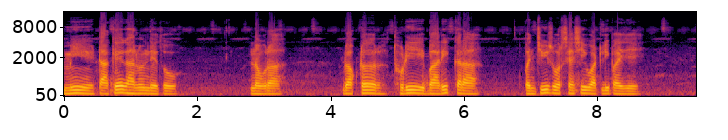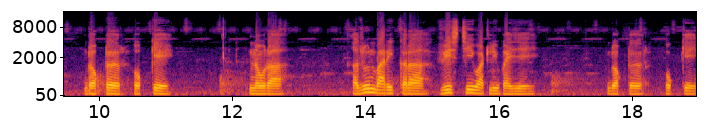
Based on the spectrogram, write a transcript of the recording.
मी टाके घालून देतो. नवरा डॉक्टर थोडी बारीक करा. पंचवीस वर्षाची वाटली पाहिजे. Doctor okay. नवरा अजून बारीक करा वीसची वाटली पाहिजे. Doctor okay.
